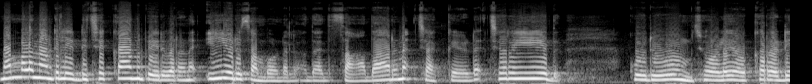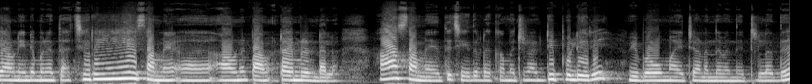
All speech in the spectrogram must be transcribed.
നമ്മളെ നാട്ടിൽ ഇടിച്ചക്ക എന്ന് പേര് പറയുന്ന ഈ ഒരു സംഭവം ഉണ്ടല്ലോ. അതായത് സാധാരണ ചക്കയുടെ ചെറിയത് കുരുവും ചുളയും ഒക്കെ റെഡി ആവണതിന്റെ മുന്നത്തെ ആ ചെറിയ സമയം ആവണ ടൈമിലുണ്ടല്ലോ ആ സമയത്ത് ചെയ്തെടുക്കാൻ പറ്റുന്ന അടിപൊളി ഒരു വിഭവമായിട്ടാണ് ഇന്ന് വന്നിട്ടുള്ളത്.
